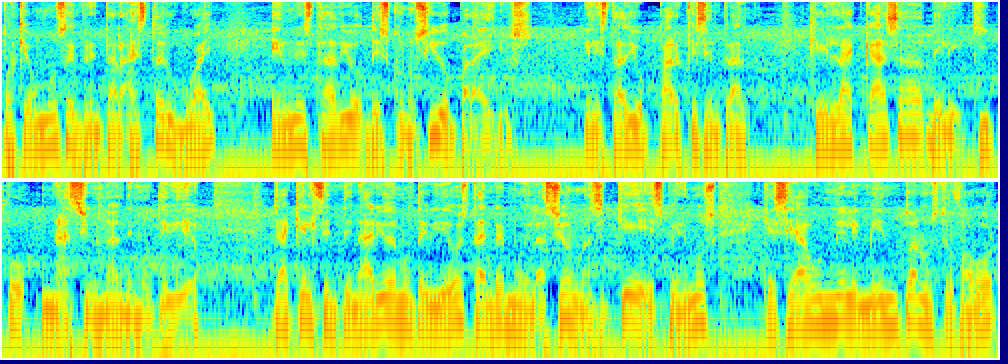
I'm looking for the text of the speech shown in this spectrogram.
Porque vamos a enfrentar a este Uruguay en un estadio desconocido para ellos el Estadio Parque Central, que es la casa del equipo nacional de Montevideo, ya que el centenario de Montevideo está en remodelación, así que esperemos que sea un elemento a nuestro favor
